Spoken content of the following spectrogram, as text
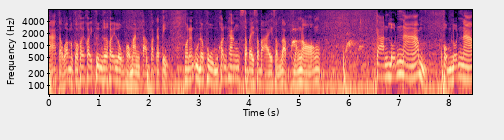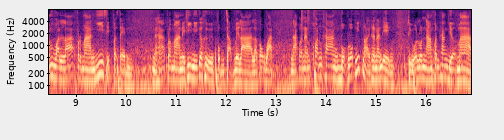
นะแต่ว่ามันก็ค่อยๆขึ้นค่อย ๆ ลงของมันตามปกติเพราะนั้นอุณหภูมิค่อนข้างสบายๆสำหรับน้องๆ การล้นน้ำผมล้นน้ำวันละประมาณ 20%นะฮะประมาณในที่นี้ก็คือผมจับเวลาแล้วก็วัดนะเพราะฉะนั้นค่อนข้างบวกลบนิดหน่อยเท่านั้นเอง ถือว่าล้นน้ำค่อนข้างเยอะมาก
